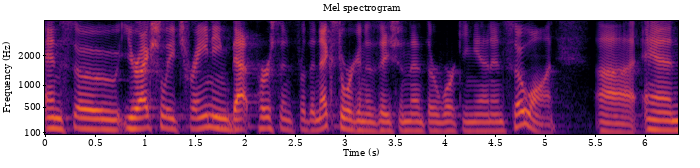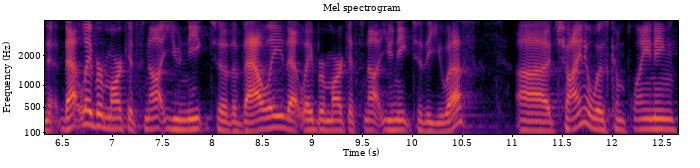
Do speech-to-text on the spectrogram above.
And so you're actually training that person for the next organization that they're working in and so on. Uh, and that labor market's not unique to the Valley, that labor market's not unique to the US. Uh, China was complaining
